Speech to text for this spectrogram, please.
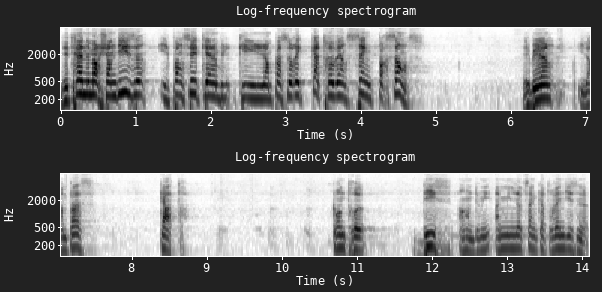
Les trains de marchandises, ils pensaient qu'il en passerait 85 par sens. Eh bien, il en passe 4 contre 10 en, 1999.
